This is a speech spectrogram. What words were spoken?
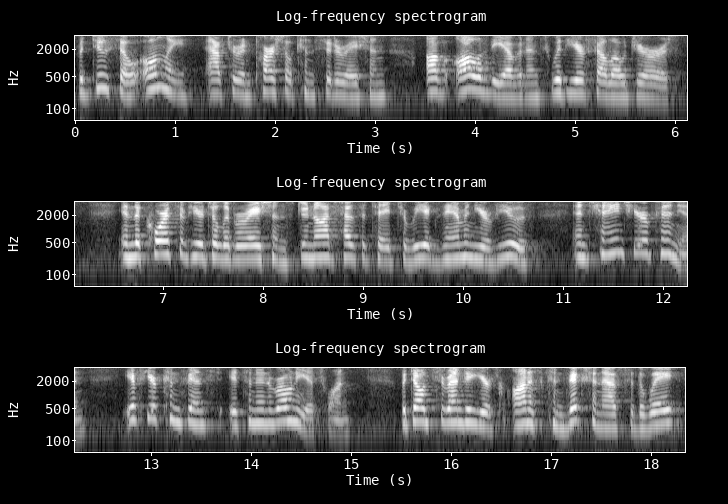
but do so only after impartial consideration of all of the evidence with your fellow jurors. In the course of your deliberations, do not hesitate to re examine your views and change your opinion if you're convinced it's an erroneous one. But don't surrender your honest conviction as to the weight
